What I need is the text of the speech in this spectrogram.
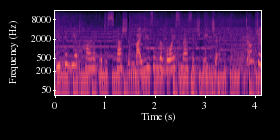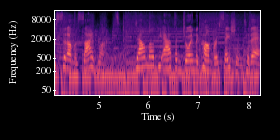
you can be a part of the discussion by using the voice message feature. Don't just sit on the sidelines. Download the app and join the conversation today.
